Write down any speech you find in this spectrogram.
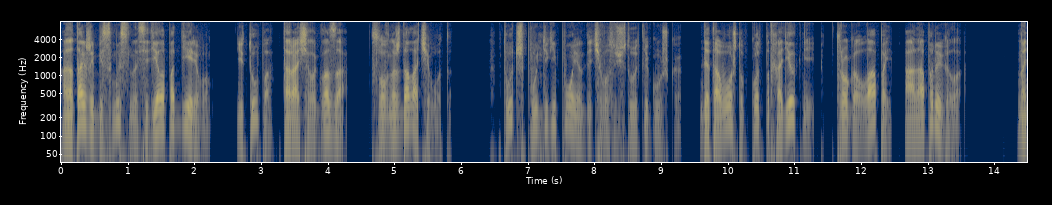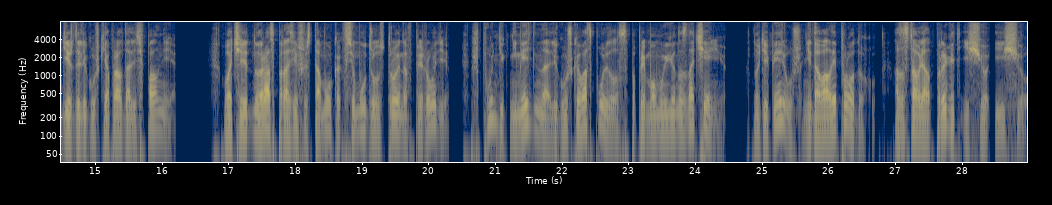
Она также бессмысленно сидела под деревом и тупо таращила глаза, словно ждала чего-то. Тут Шпунтик и понял, для чего существует лягушка. Для того, чтобы кот подходил к ней, трогал лапой, а она прыгала. Надежды лягушки оправдались вполне. В очередной раз поразившись тому, как все мудро устроено в природе, Шпунтик немедленно лягушкой воспользовался по прямому ее назначению. Но теперь уж не давал ей продыху, а заставлял прыгать еще и еще.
